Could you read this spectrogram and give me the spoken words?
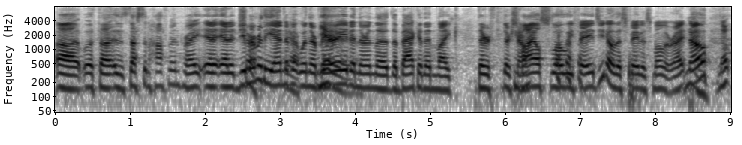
uh, with uh, is Dustin Hoffman, right? And, and do you Sure. remember the end of Yeah. it when they're Yeah, yeah, married yeah. and they're in the, the back, and then like their their smile slowly fades? You know this famous moment, right? No, mm-hmm. Nope.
